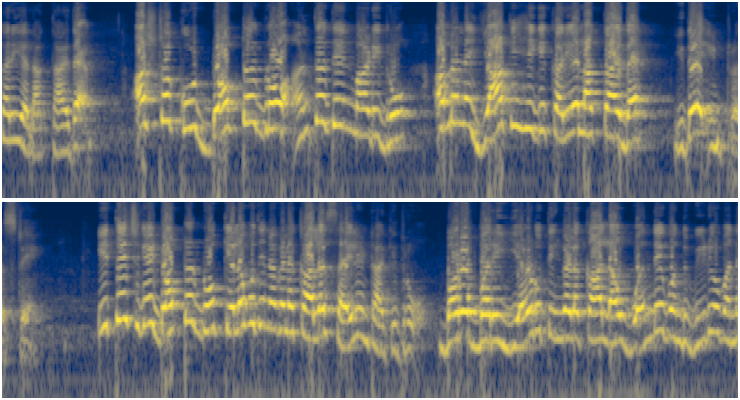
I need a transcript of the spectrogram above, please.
ಕರೆಯಲಾಗ್ತಾ ಇದೆ. ಅಷ್ಟಕ್ಕೂ ಡಾಕ್ಟರ್ ಬ್ರೋ ಅಂತದ್ದೇನ್ ಮಾಡಿದ್ರು, ಅವರನ್ನ ಯಾಕೆ ಹೀಗೆ ಕರೆಯಲಾಗ್ತಾ ಇದೆ? ಇದೇ ಇಂಟ್ರೆಸ್ಟಿಂಗ್ ಇತ್ತೀಚೆಗೆ ಡಾಕ್ಟರ್ ಬ್ರೋ ಕೆಲವು ದಿನಗಳ ಕಾಲ ಸೈಲೆಂಟ್ ಆಗಿದ್ರು. ಬರೋಬ್ಬರಿ ಎರಡು ತಿಂಗಳ ಕಾಲ ಒಂದೇ ಒಂದು ವಿಡಿಯೋವನ್ನ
